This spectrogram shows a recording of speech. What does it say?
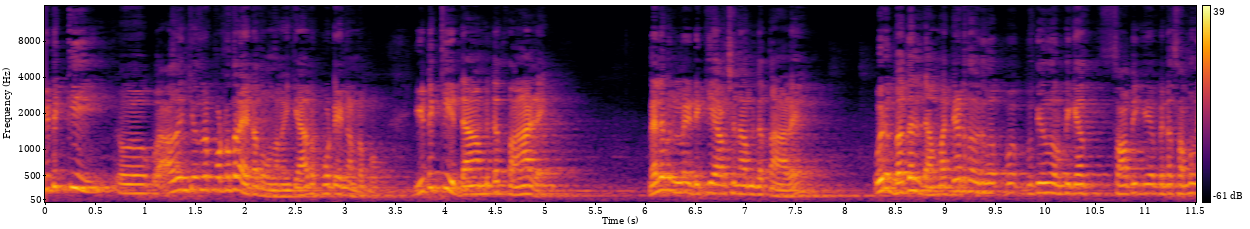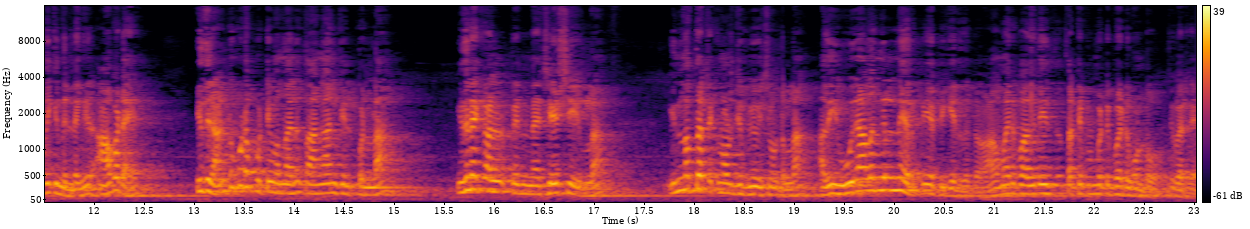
ഇടുക്കി അതെനിക്ക് ഇതിന് പൊട്ടത്തരായിട്ടാണ് തോന്നണം. എനിക്ക് ആ റിപ്പോർട്ട് ഞാൻ കണ്ടപ്പോൾ ഇടുക്കി ഡാമിന്റെ താഴെ നിലവിലുള്ള ഇടുക്കി ആർച്ച് ഡാമിന്റെ താഴെ ഒരു ബദൽ മറ്റേടത്ത് അവർ പുതിയത് നിർമ്മിക്കാൻ സ്ഥാപിക്കുക പിന്നെ സമ്മതിക്കുന്നില്ലെങ്കിൽ അവിടെ ഇത് രണ്ടും കൂടെ പൊട്ടി വന്നാലും താങ്ങാൻ കിൽപ്പുള്ള ഇതിനേക്കാൾ പിന്നെ ശേഷിയുള്ള ഇന്നത്തെ ടെക്നോളജി ഉപയോഗിച്ചുകൊണ്ടുള്ള അത് ഈ ഊരാളുങ്ങളിനെ ഇരട്ടിയേപ്പിക്കരുത് കേട്ടോ. അവന്മാർ പകുതി തട്ടിപ്പും വെട്ടിപ്പോയിട്ട് കൊണ്ടുപോകും ഇവരുടെ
